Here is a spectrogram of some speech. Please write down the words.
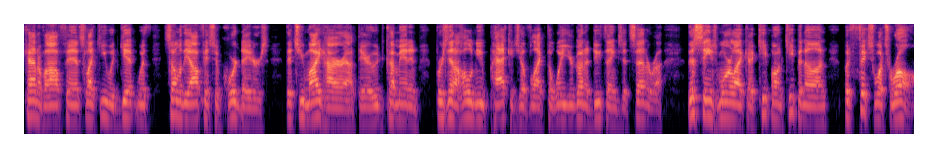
kind of offense like you would get with some of the offensive coordinators that you might hire out there who'd come in and present a whole new package of like the way you're going to do things, etc. This seems more like a keep on keeping on, but fix what's wrong.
